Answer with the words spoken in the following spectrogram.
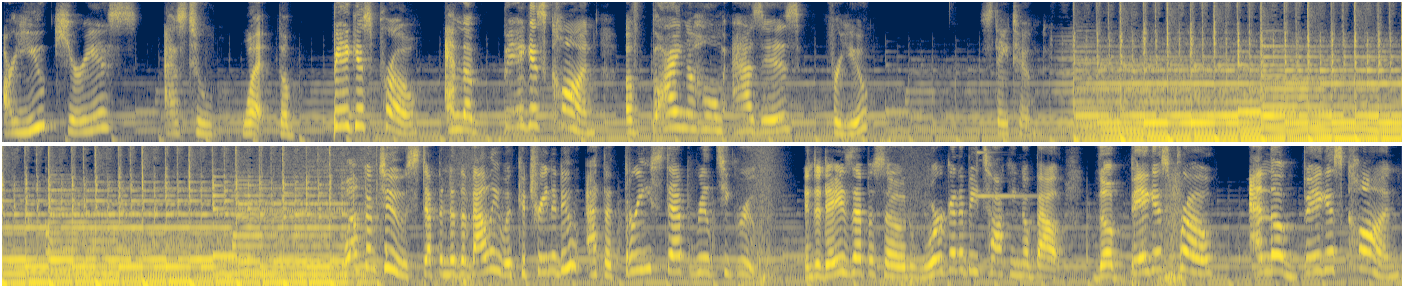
Are you curious as to what the biggest pro and the biggest con of buying a home as is for you? Stay tuned. Welcome to Step Into the Valley with Katrina Dew at the Three Step Realty Group. In today's episode, we're going to be talking about the biggest pro and the biggest con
